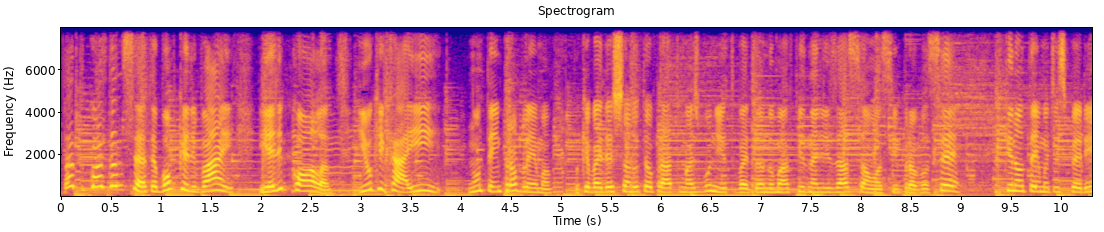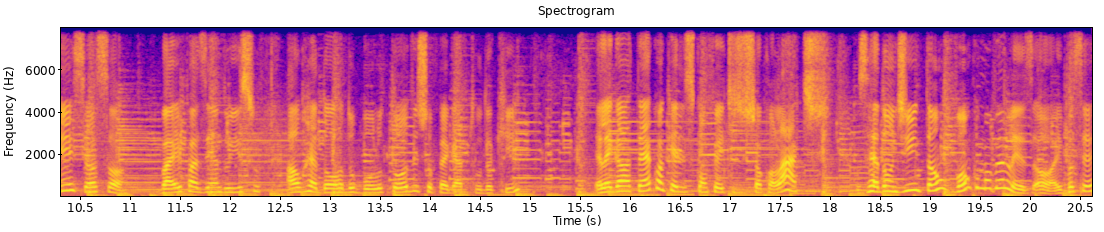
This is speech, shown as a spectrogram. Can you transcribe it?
Tá quase dando certo. É bom porque ele vai e ele cola. E o que cair, não tem problema, porque vai deixando o teu prato mais bonito, vai dando uma finalização assim para você, que não tem muita experiência, olha só vai fazendo isso ao redor do bolo todo. Deixa eu pegar tudo aqui. É legal até com aqueles confeitos de chocolate. Os redondinhos, então, vão com uma beleza. Ó, aí você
